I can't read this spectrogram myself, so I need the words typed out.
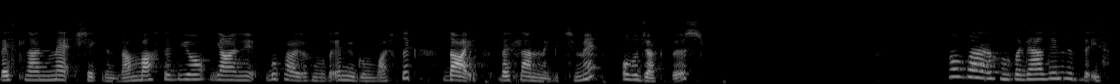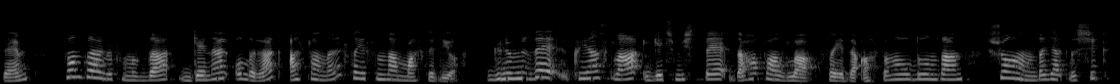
beslenme şeklinden bahsediyor. Yani bu paragrafımıza en uygun başlık diet, beslenme biçimi olacaktır. Son paragrafımıza geldiğimizde ise son paragrafımızda genel olarak aslanların sayısından bahsediyor. Günümüze kıyasla geçmişte daha fazla sayıda aslan olduğundan şu anda yaklaşık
